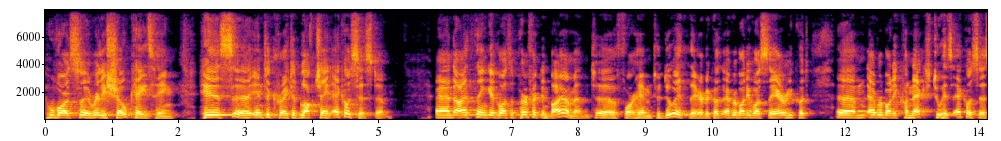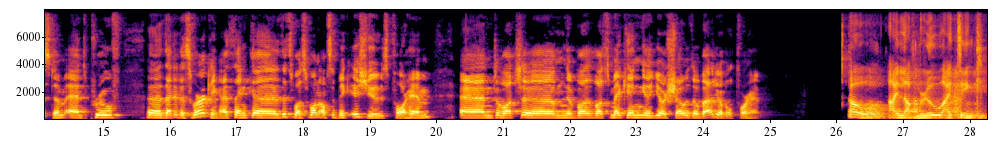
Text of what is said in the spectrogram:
who was uh, really showcasing his uh, integrated blockchain ecosystem. And I think it was a perfect environment uh, for him to do it there because everybody was there. He could um, everybody connect to his ecosystem and prove uh, that it is working. I think uh, this was one of the big issues for him and what um, was making your show so valuable for him? Oh, I love Dhruv. I think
